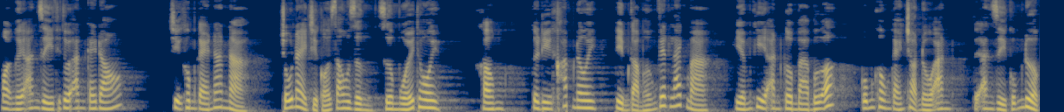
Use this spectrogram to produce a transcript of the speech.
Mọi người ăn gì thì tôi ăn cái đó. Chị không ké nan à? Chỗ này chỉ có rau rừng, dưa muối thôi. Không, tôi đi khắp nơi tìm cảm hứng viết lách mà. Hiếm khi ăn cơm ba bữa, cũng không kén chọn đồ ăn, tôi ăn gì cũng được.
